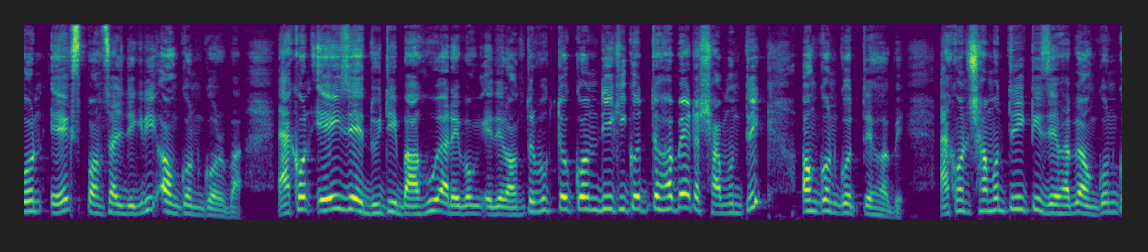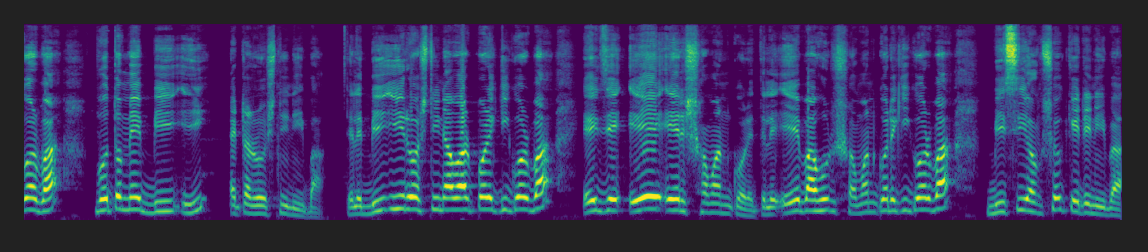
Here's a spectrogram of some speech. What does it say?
কোণ এক্স পঞ্চাশ ডিগ্রি অঙ্কন করবা। এখন এই যে দুইটি বাহু আর এবং এদের অন্তর্ভুক্ত কোণ দিয়ে কি করতে হবে? এটা সামুদ্রিক অঙ্কন করতে হবে। এখন সামুদ্রিকটি যেভাবে অঙ্কন করবা, প্রথমে বিই একটা রশ্মি নিবা। তাহলে বিই রশ্মি নেওয়ার পরে কি করবা? এই যে এ এর সমান করে, তাহলে এ বাহুর সমান করে কি করবা? বিসি অংশ কেটে নিবা।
